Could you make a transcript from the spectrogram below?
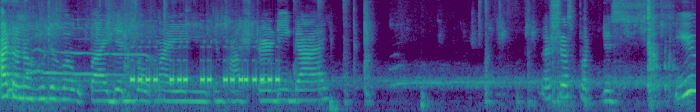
I don't know who to vote, but I did vote my imposter guy. Let's just put this here.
